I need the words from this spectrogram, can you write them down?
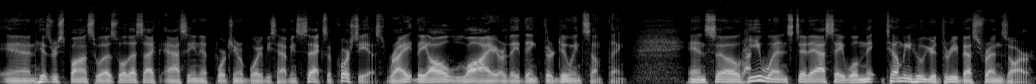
And his response was, "Well, that's like asking a 14 year old boy if he's having sex. Of course he is, right? They all lie or they think they're doing something." And so right. he went instead asked, say, well, n- tell me who your three best friends are.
